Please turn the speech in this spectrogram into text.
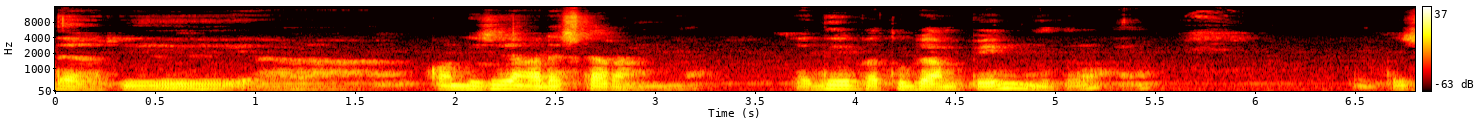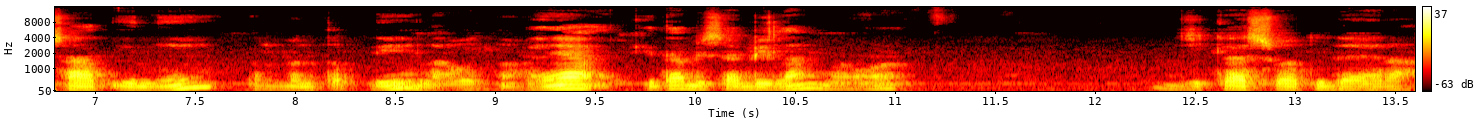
dari uh, kondisi yang ada sekarang. Jadi batu gamping gitu ya, itu saat ini terbentuk di laut. Makanya kita bisa bilang bahwa jika suatu daerah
